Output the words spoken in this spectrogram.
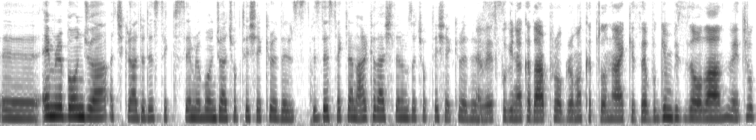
Ee, Emre Boncuğa, Açık Radyo destekçisi Emre Boncuğa çok teşekkür ederiz. Biz destekleyen arkadaşlarımıza çok teşekkür ederiz. Evet bugüne kadar programa katılan herkese bugün bizde olan ve çok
